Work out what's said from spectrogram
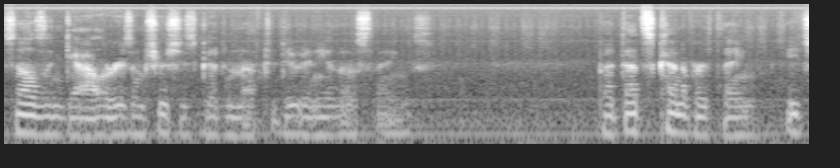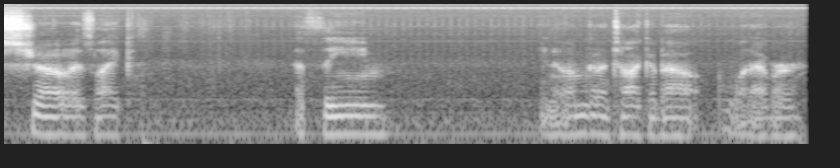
sells in galleries. I'm sure she's good enough to do any of those things. but that's kind of her thing. Each show is like a theme. You know, I'm going to talk about whatever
